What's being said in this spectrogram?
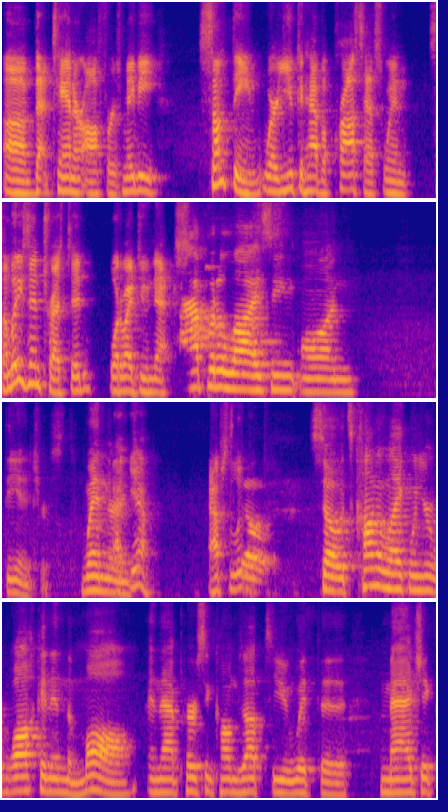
uh, that Tanner offers, maybe something where you can have a process when somebody's interested. What do I do next? Capitalizing on the interest when they're uh, yeah, absolutely. So, so it's kind of like when you're walking in the mall and that person comes up to you with the magic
